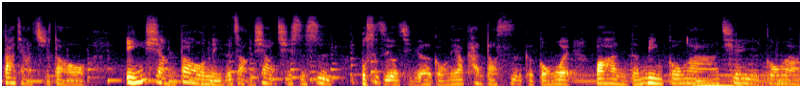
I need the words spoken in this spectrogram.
大家知道哦，影响到你的长相其实是不是只有极二宫？你要看到四个宫位，包含你的命宫啊、迁移宫啊。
